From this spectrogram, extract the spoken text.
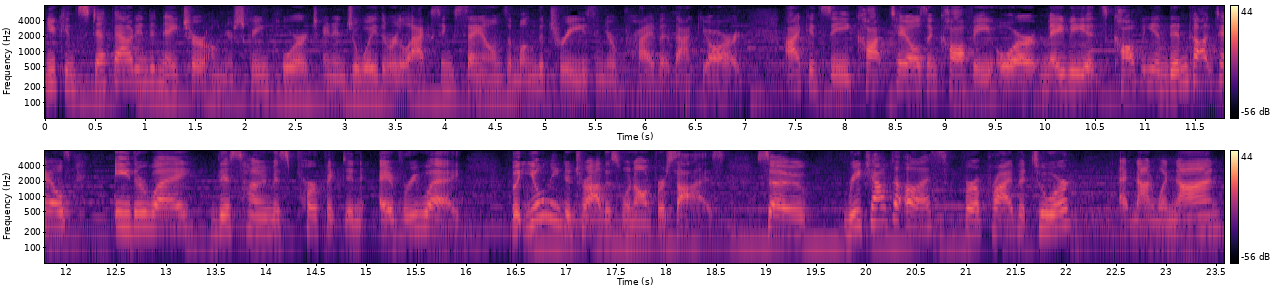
You can step out into nature on your screen porch and enjoy the relaxing sounds among the trees in your private backyard. I could see cocktails and coffee, or maybe it's coffee and then cocktails. Either way, this home is perfect in every way, but you'll need to try this one on for size. So reach out to us for a private tour at 919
